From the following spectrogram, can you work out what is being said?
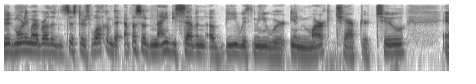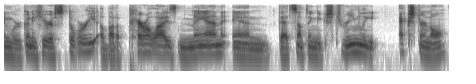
Good morning, my brothers and sisters. Welcome to episode 97 of Be With Me. We're in Mark chapter 2, and we're going to hear a story about a paralyzed man, and that's something extremely external.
